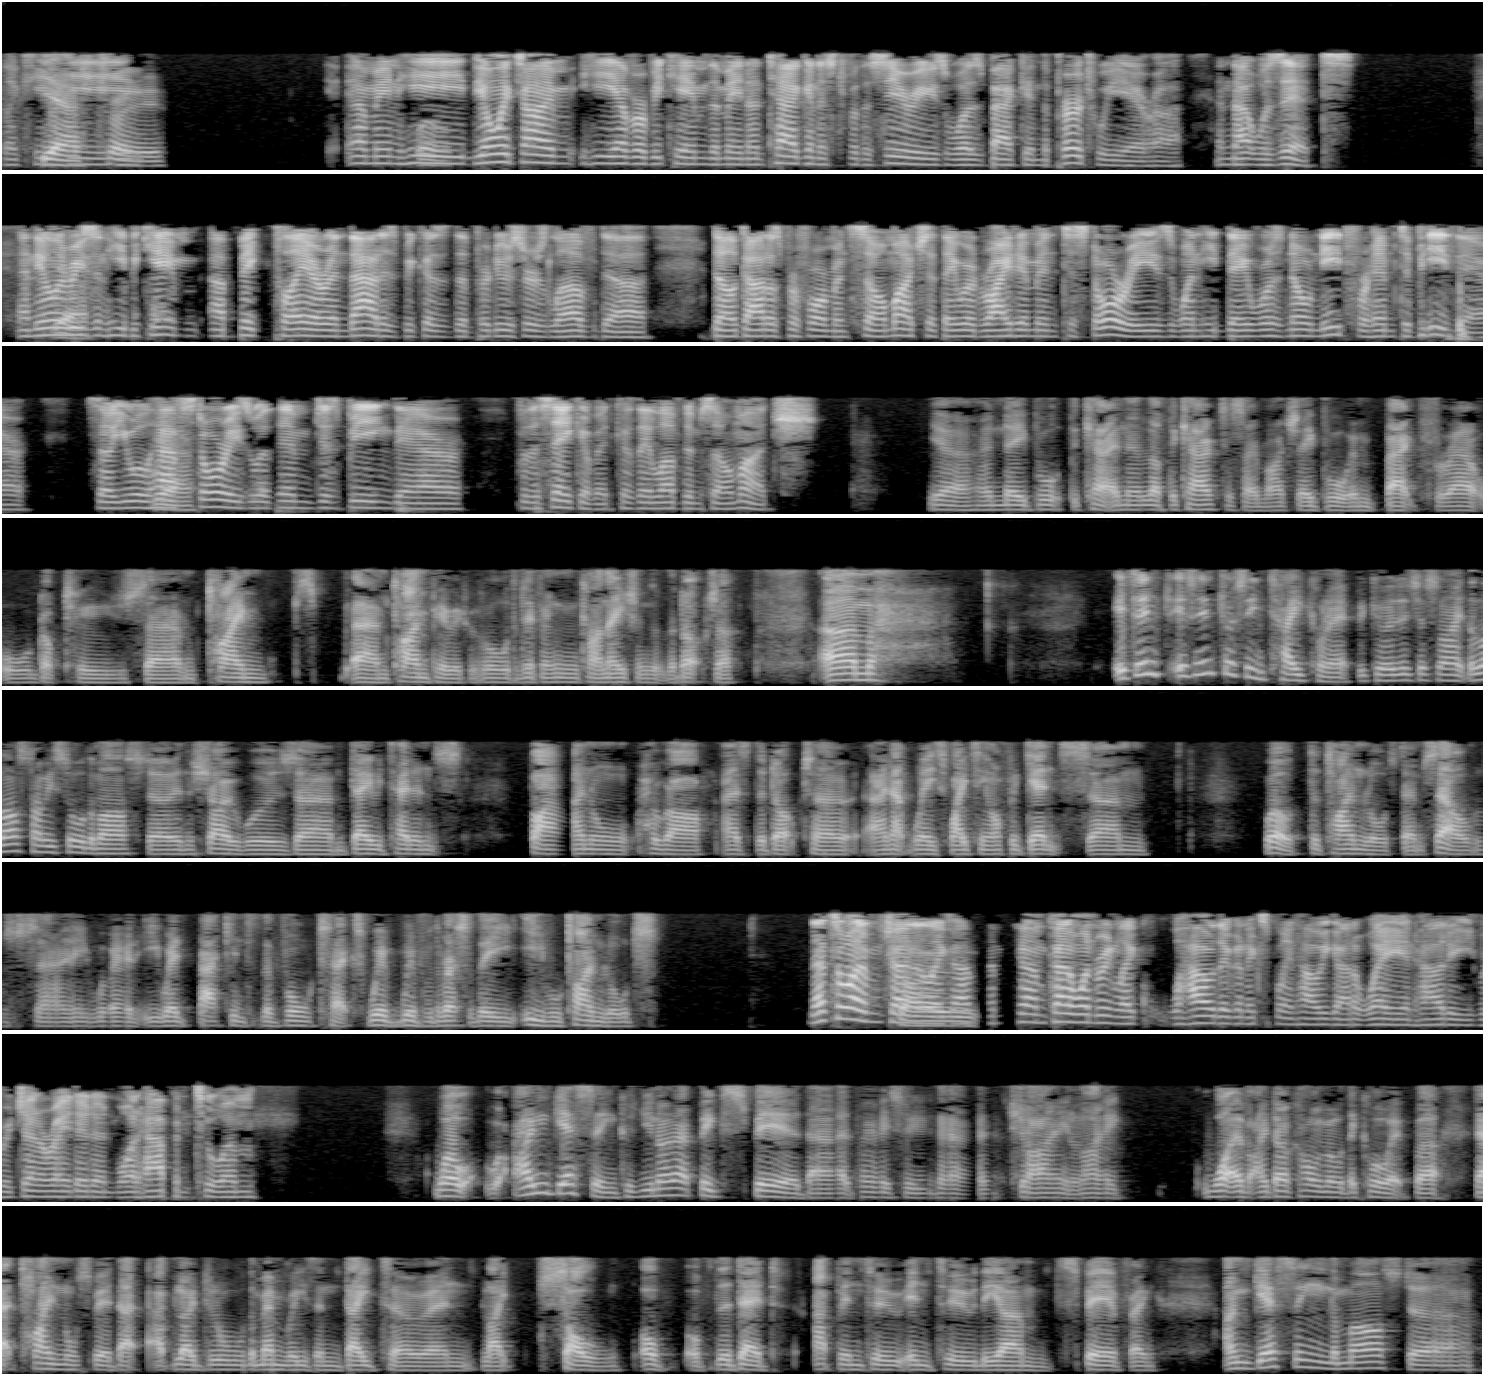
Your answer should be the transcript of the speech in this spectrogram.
Like he yeah, he, true. I mean, he the only time he ever became the main antagonist for the series was back in the Pertwee era, and that was it. And the only Yeah. reason he became a big player in that is because the producers loved uh, Delgado's performance so much that they would write him into stories when he there was no need for him to be there. So you will have Yeah. stories with him just being there for the sake of it because they loved him so much. Yeah, and they brought the cat, and they loved the character so much they brought him back throughout all Doctor Who's um, time um, time period with all the different incarnations of the Doctor. Um, it's in, it's an interesting take on it because it's just like the last time we saw the Master in the show was um, David Tennant's final hurrah as the Doctor, and that when he's fighting off against um, well, the Time Lords themselves, and he went he went back into the vortex with with the rest of the evil Time Lords. That's what I'm trying to like. I'm I'm, I'm kind of wondering like how they're going to explain how he got away and how he regenerated and what happened to him. Well, I'm guessing because you know that big spear that basically that giant like whatever I don't can't remember what they call it, but that Time spear that uploaded all the memories and data and like soul of of the dead up into into the um spear thing. I'm guessing the master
